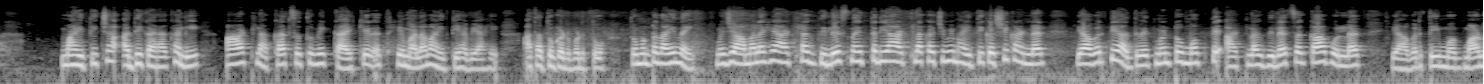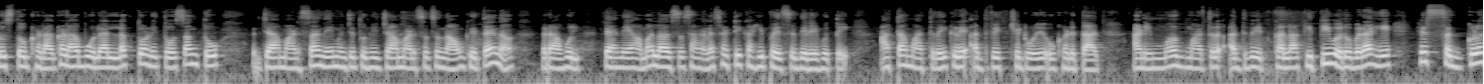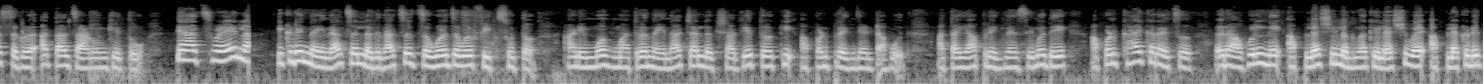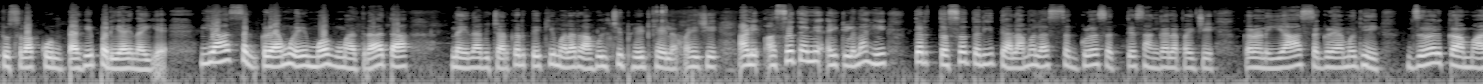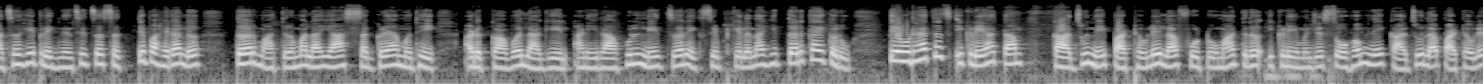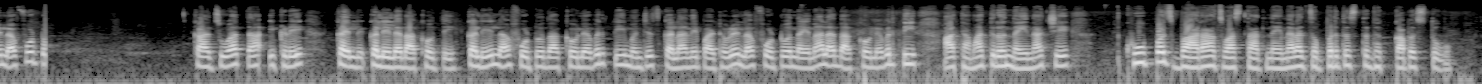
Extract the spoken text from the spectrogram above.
माहितीच्या अधिकाराखाली आठ लाखाचं तुम्ही काय केलं हे मला माहिती हवी आहे. आता तो गडबडतो. तो म्हणतो नाही नाही. म्हणजे आम्हाला हे आठ लाख दिलेच नाहीत तर या आठ लाखाची मी माहिती कशी काढणार? यावरती अद्वैत म्हणतो मग ते आठ लाख दिल्याचं का बोललात? यावरती मग माणूस तो घडाघडा बोलायला लागतो आणि तो सांगतो ज्या माणसाने म्हणजे तुम्ही ज्या माणसाचं नाव घेताय ना राहुल त्याने आम्हाला असं सांगण्यासाठी काही पैसे दिले होते. आता मात्र इकडे अद्वैतचे डोळे उघडतात आणि मग मात्र अद्वैत कला किती बरोबर आहे हे सगळं सगळं आता जाणून घेतो. त्याच वेळेला इकडे नैनाचं लग्नाचं जवळजवळ फिक्स होतं आणि मग मात्र नैनाच्या लक्षात येतं की आपण प्रेग्नेंट आहोत. आता या प्रेग्नन्सीमध्ये आपण काय करायचं? राहुलने आपल्याशी लग्न केल्याशिवाय आपल्याकडे दुसरा कोणताही पर्याय नाही आहे या सगळ्यामुळे मग मात्र आता नैना विचार करते की मला राहुलची भेट घ्यायला पाहिजे. आणि असं त्याने ऐकलं नाही तर तसं तरी त्याला मला सगळं सत्य सांगायला पाहिजे. कारण या सगळ्यामध्ये जर का माझं हे प्रेग्नन्सीचं सत्य बाहेर आलं तर मात्र मला या सगळ्यामध्ये अडकावं लागेल. आणि राहुलने जर एक्सेप्ट केलं नाही तर काय करू? तेवढ्यातच इकडे आता काजूने पाठवलेला फोटो मात्र इकडे म्हणजे सोहमने काजूला पाठवलेला फोटो काजू आता इकडे कले कलेला दाखवते. कलेला फोटो दाखवल्यावरती म्हणजेच कलाने पाठवलेला फोटो नैनाला दाखवल्यावरती आता मात्र नैनाचे खूपच बाराच वाजतात. नैनाला जबरदस्त धक्का बसतो.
